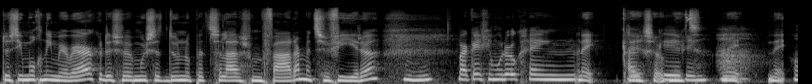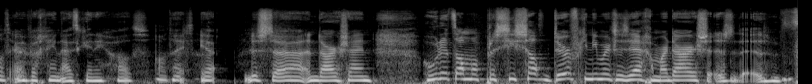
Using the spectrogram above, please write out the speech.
dus die mocht niet meer werken. Dus we moesten het doen op het salaris van mijn vader met z'n vieren. Mhm. Maar kreeg je moeder ook geen... Nee, kreeg ze ook niet. Nee, nee. Wat We hebben geen uitkering gehad. Wat nee, ja. Dus eh, en daar zijn hoe dat allemaal precies zat, durf ik je niet meer te zeggen. Maar daar is, is- eh, pff,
